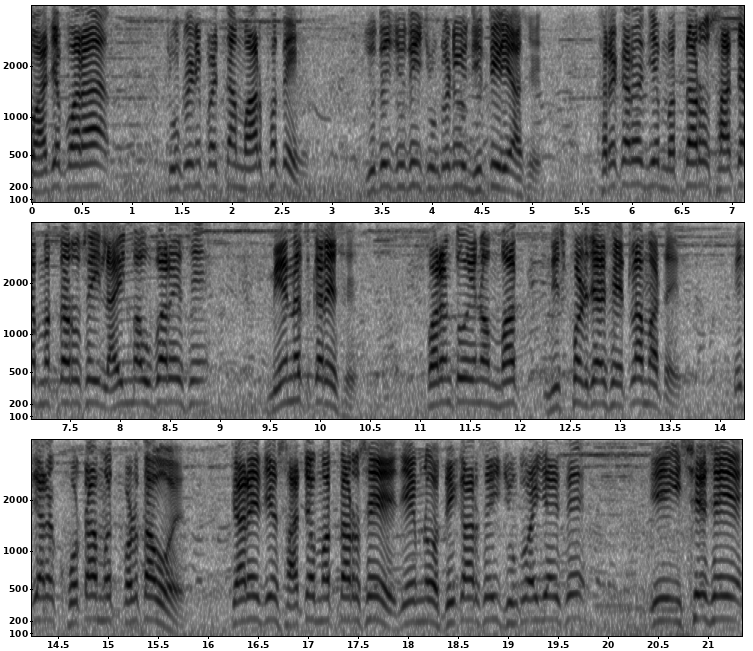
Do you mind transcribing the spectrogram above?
ભાજપવાળા ચૂંટણી પંચના મારફતે જુદી જુદી ચૂંટણીઓ જીતી રહ્યા છે. ખરેખર જે મતદારો, સાચા મતદારો છે, એ લાઈનમાં ઊભા રહે છે, મહેનત કરે છે, પરંતુ એનો મત નિષ્ફળ જાય છે એટલા માટે કે જ્યારે ખોટા મત પડતા હોય ત્યારે જે સાચો મતદારો છે, જે એમનો અધિકાર છે, એ ચૂંટવાઈ જાય છે. એ ઈચ્છે છે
